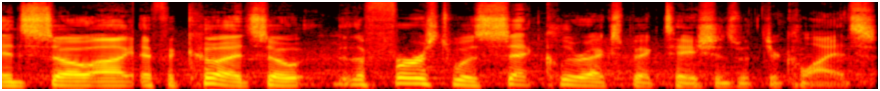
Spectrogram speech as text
And so, uh, if it could, so the first was set clear expectations with your clients.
